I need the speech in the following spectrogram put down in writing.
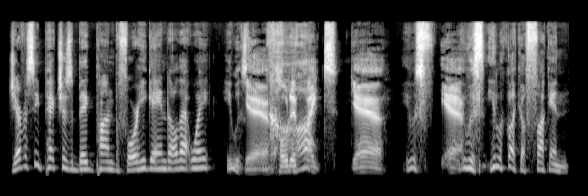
Did you ever see pictures of Big Pun before he gained all that weight? He was Yeah, hold it like yeah. He was Yeah. He was he looked like a fucking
